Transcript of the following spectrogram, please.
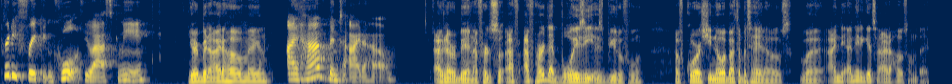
pretty freaking cool if you ask me. You ever been to Idaho, Meghan? I have been to Idaho. I've never been. I've heard so I've, I've heard that Boise is beautiful. Of course, you know about the potatoes, but I need, I need to get to Idaho someday.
